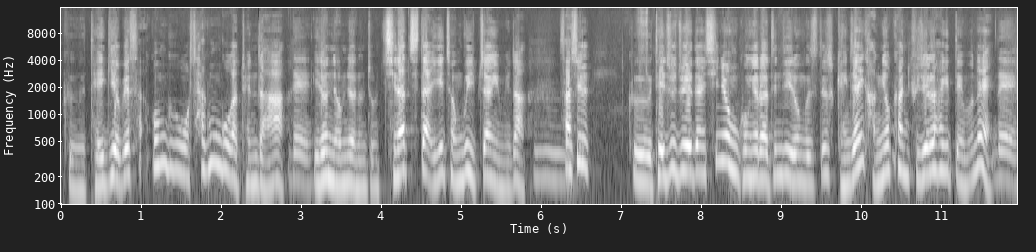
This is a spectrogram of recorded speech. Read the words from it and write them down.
그 대기업의 사금고 사금고가 된다. 네. 이런 염려는 좀 지나치다. 이게 정부 입장입니다. 음. 사실 그 대주주에 대한 신용 공여라든지 이런 것에 대해서 굉장히 강력한 규제를 하기 때문에 네.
